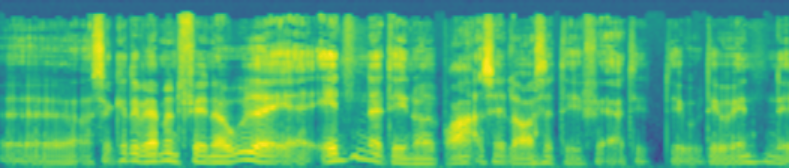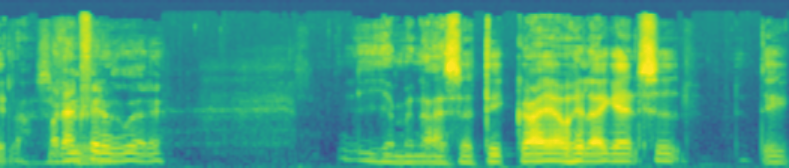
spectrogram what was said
Øh, og så kan det være, at man finder ud af, at enten at det er noget bras, eller også at det er færdigt. Det er jo, det er jo enten eller. Hvordan finder du ud af det? Jamen altså, det gør jeg jo heller ikke altid. Det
